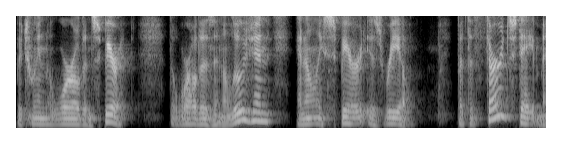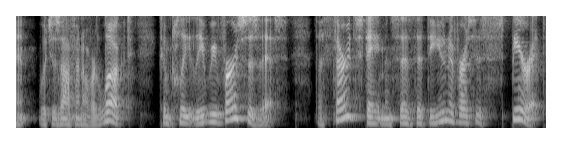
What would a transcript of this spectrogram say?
between the world and spirit. The world is an illusion and only spirit is real. But the third statement, which is often overlooked, completely reverses this. The third statement says that the universe is spirit,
